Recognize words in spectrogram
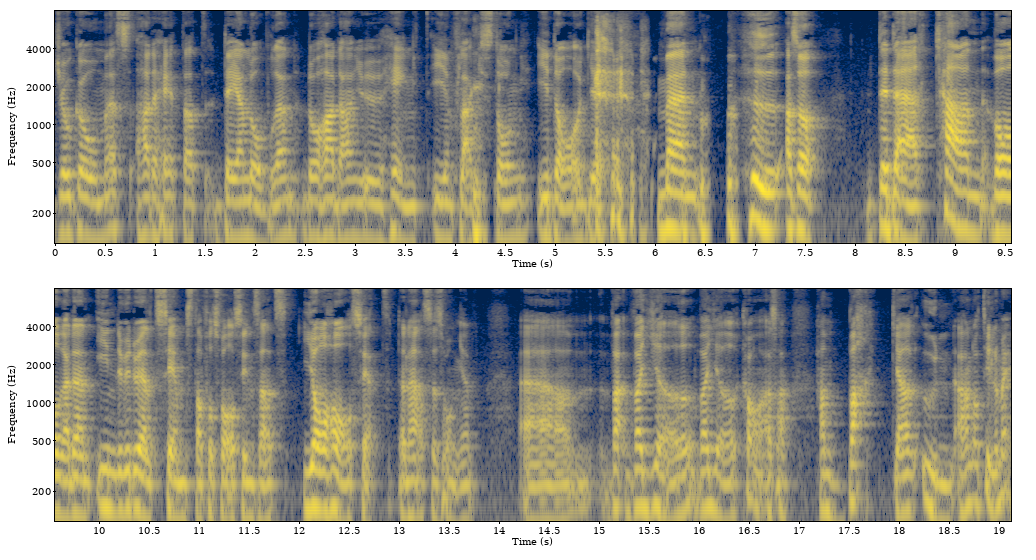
Joe Gomez hade hetat Dejan Lovren, då hade han ju hängt i en flaggstång idag. Men hur, alltså, det där kan vara den individuellt sämsta försvarsinsats jag har sett den här säsongen. Uh, vad, vad, gör, vad gör Karl? Alltså, han backar under, han har till och med,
